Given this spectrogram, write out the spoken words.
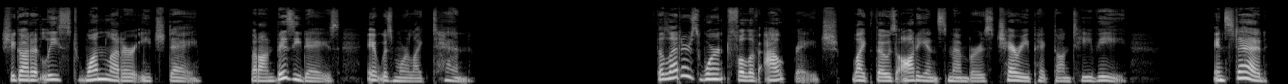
she got at least one letter each day, but on busy days, it was more like ten. The letters weren't full of outrage, like those audience members cherry picked on TV. Instead,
